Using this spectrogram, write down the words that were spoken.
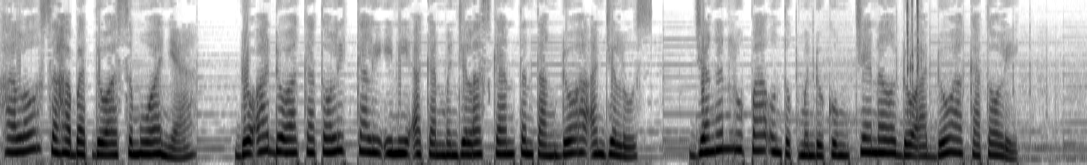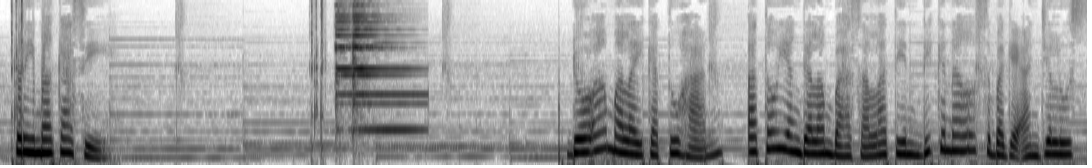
Halo sahabat doa semuanya, doa-doa Katolik kali ini akan menjelaskan tentang doa Angelus. Jangan lupa untuk mendukung channel doa-doa Katolik. Terima kasih. Doa malaikat Tuhan, atau yang dalam bahasa Latin dikenal sebagai Angelus,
